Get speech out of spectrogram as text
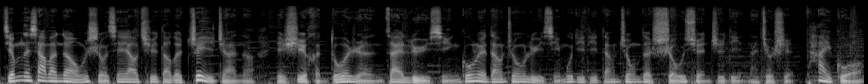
节目的下半段，我们首先要去到的这一站呢，也是很多人在旅行攻略当中、旅行目的地当中的首选之地，那就是泰国。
